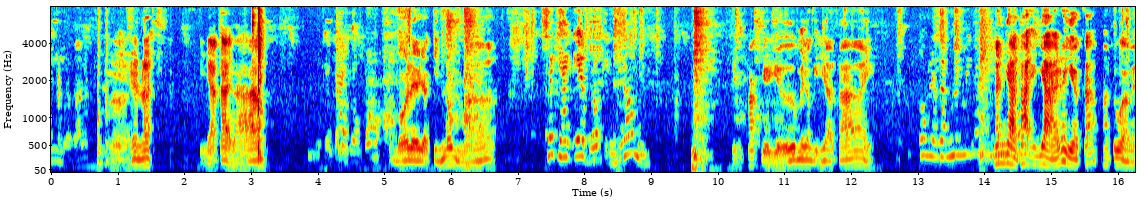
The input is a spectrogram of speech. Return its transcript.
อยู่แล้วก็เออเห็นไหมกินยาใต้แล้วได้ของก็บอกเลยอยากกินนมมาไม่ใช่เรียบเรากินนมกินพักเยอะๆไม่ต้องกินยาใต้โอ้แล้วกันมันไม่ได้นั่นยาใต้ยาอะไรเยอะครับพักตัวไหม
